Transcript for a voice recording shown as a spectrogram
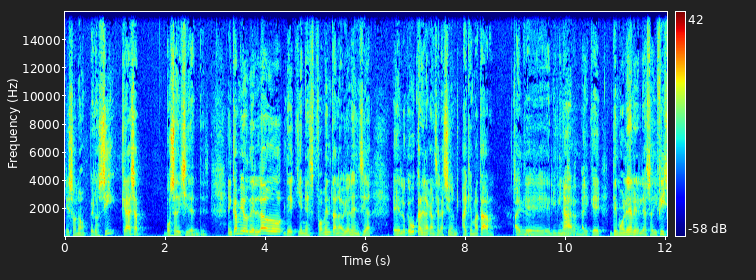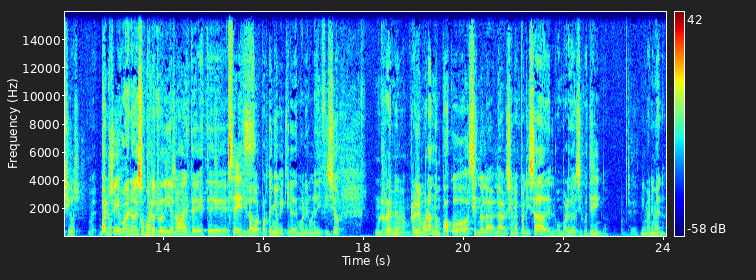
eso no, pero sí que haya voces disidentes. En cambio, del lado de quienes fomentan la violencia, eh, lo que buscan es la cancelación. Hay que matar, hay que eliminar, hay que demoler los edificios. Bueno, como el otro día, ¿no? Este, este, este legislador porteño que quiere demoler un edificio, rememorando un poco, haciendo la, versión actualizada del bombardeo del 55. Ni más ni menos.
